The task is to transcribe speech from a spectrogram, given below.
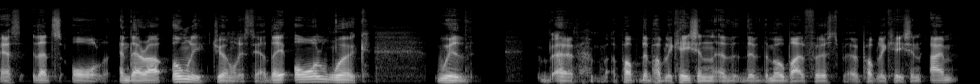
As that's all, and there are only journalists here. They all work with uh, pub the publication, uh, the, the mobile first uh, publication. I'm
